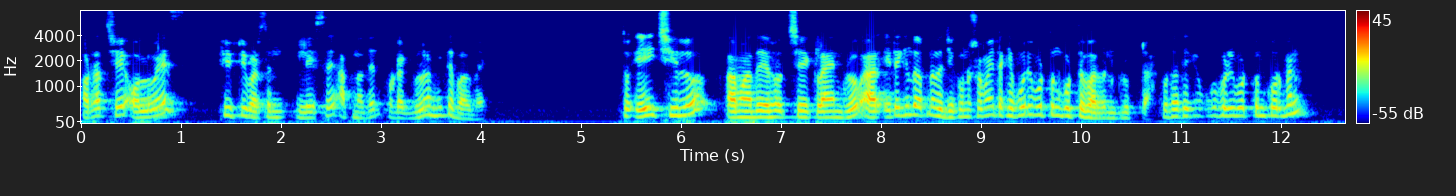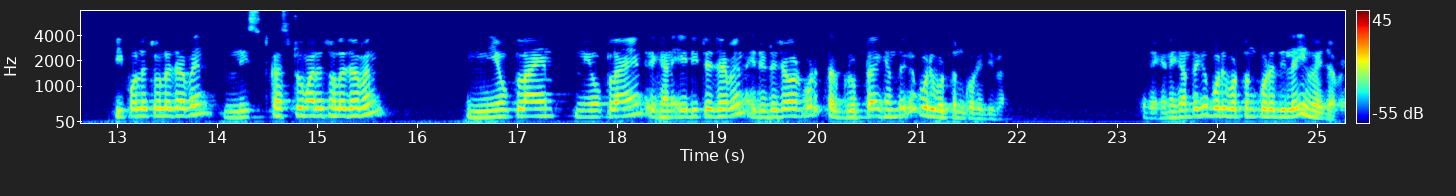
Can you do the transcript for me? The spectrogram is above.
অর্থাৎ সে অলওয়েজ ফিফটি পার্সেন্ট লেসে আপনাদের প্রোডাক্টগুলো নিতে পারবে। তো এই ছিল আমাদের হচ্ছে ক্লায়েন্ট গ্রুপ আর এটা কিন্তু আপনারা যে কোনো সময় এটাকে পরিবর্তন করতে পারবেন গ্রুপটা কোথা থেকে পরিবর্তন করবেন? পিপলে চলে যাবেন লিস্ট কাস্টমারে চলে যাবেন নিউ ক্লায়েন্ট নিউ ক্লায়েন্ট এখানে এডিটে যাবেন এডিটে যাওয়ার পরে তার গ্রুপটা এখান থেকে পরিবর্তন করে দিবেন। দেখেন, এখান থেকে পরিবর্তন করে দিলেই হয়ে যাবে।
